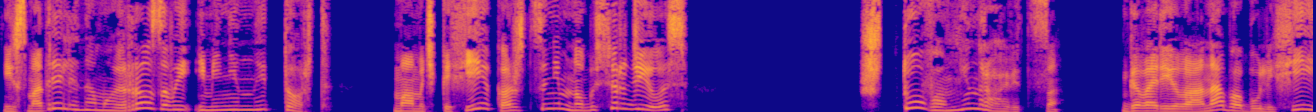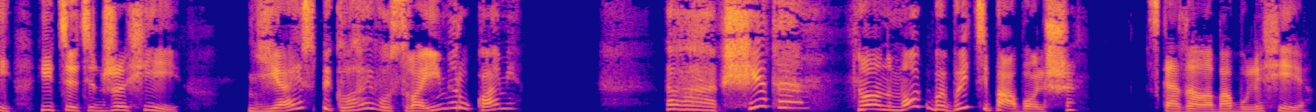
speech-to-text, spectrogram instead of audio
и смотрели на мой розовый именинный торт. Мамочка фея, кажется, немного сердилась. «Что вам не нравится?» — говорила она бабуле феи и тете Джо феи. «Я испекла его своими руками». «Вообще-то он мог бы быть и побольше», — сказала бабуля фея.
